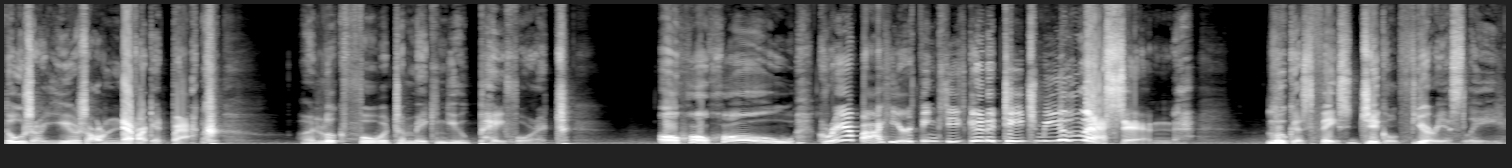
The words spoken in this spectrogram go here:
Those are years I'll never get back. I look forward to making you pay for it. Oh ho ho! Grandpa here thinks he's gonna teach me a lesson. Luca's face jiggled furiously.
